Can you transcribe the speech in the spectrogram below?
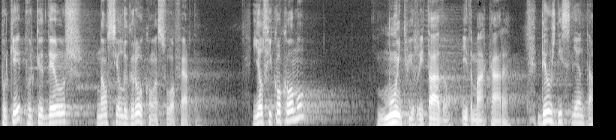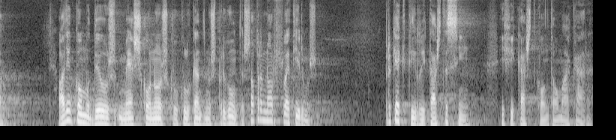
Porquê? Porque Deus não se alegrou com a sua oferta. E ele ficou como? Muito irritado e de má cara. Deus disse-lhe então: Olhem como Deus mexe conosco, colocando-nos perguntas, só para nós refletirmos. Por que é que te irritaste assim e ficaste com tão má cara?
